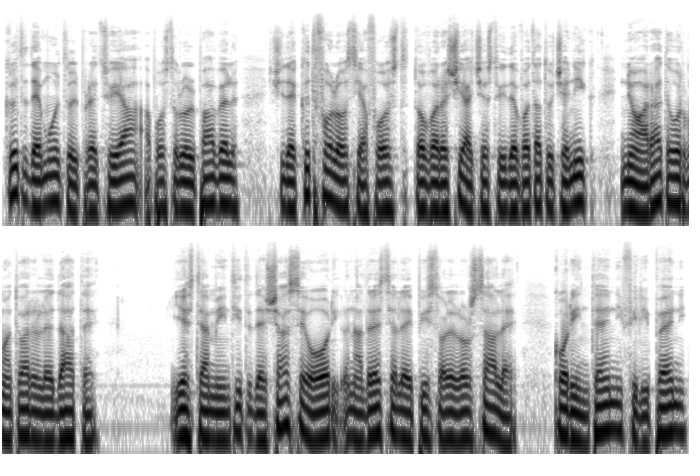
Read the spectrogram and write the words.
Cât de mult îl prețuia apostolul Pavel și de cât folos i-a fost tovărășia acestui devotat ucenic, ne-o arată următoarele date. Este amintit de șase ori în adresele epistolelor sale, Corinteni, Filipeni,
